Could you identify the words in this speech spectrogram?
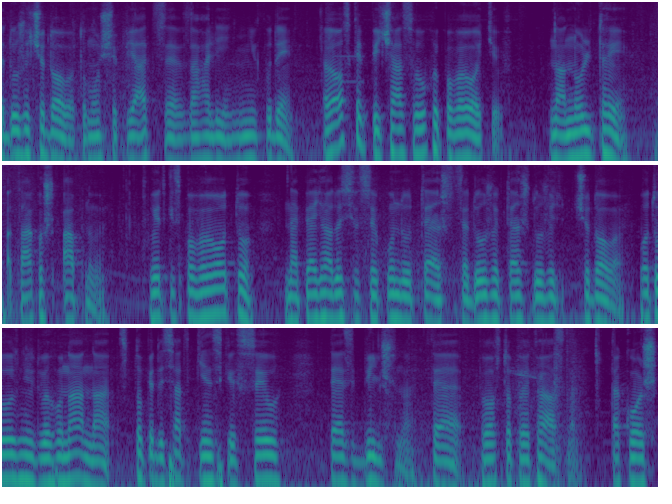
Це дуже чудово, тому що 5 це взагалі нікуди. Розкид під час руху і поворотів на 0,3, а також апнули. Швидкість повороту на 5 градусів в секунду теж це дуже теж дуже чудово. Потужність двигуна на 150 кінських сил теж збільшена. Це просто прекрасно. Також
